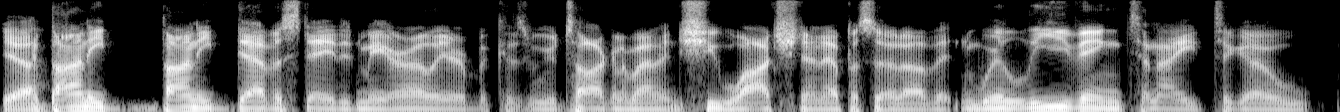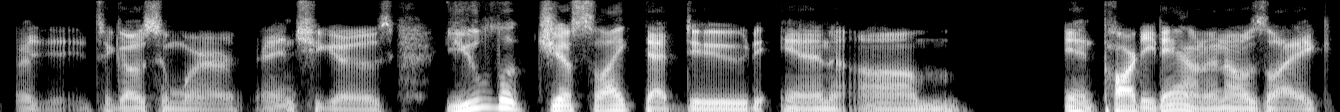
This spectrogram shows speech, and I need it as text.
Yeah. And Bonnie Bonnie devastated me earlier because we were talking about it and she watched an episode of it and we're leaving tonight to go uh, to go somewhere and she goes, "You look just like that dude in um in Party Down." And I was like,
